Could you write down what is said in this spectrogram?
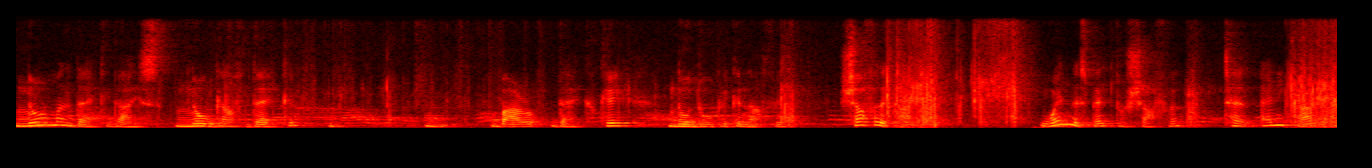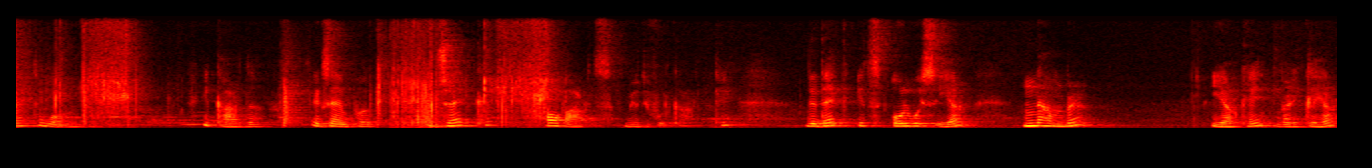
Normal deck, guys, no gaff deck, bar deck, okay? No duplicate, nothing. Shuffle the card. When the spectator shuffle, tell any card that you want. Any card. Example, Jack of Hearts, beautiful card, okay? The deck it's always here. Number here okay very clear.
